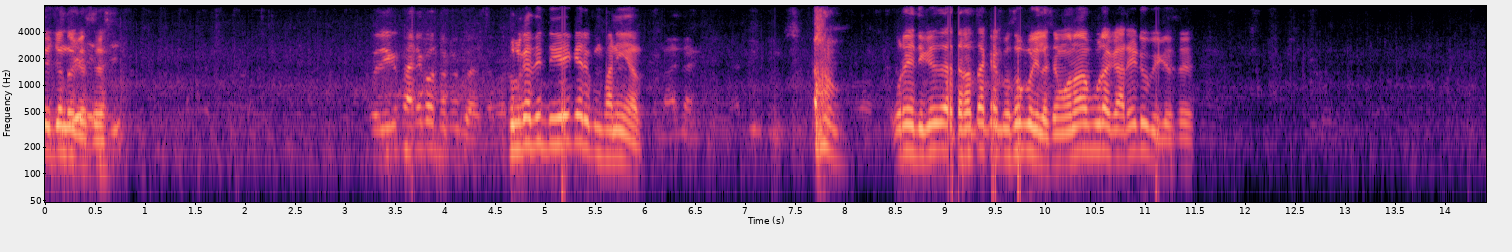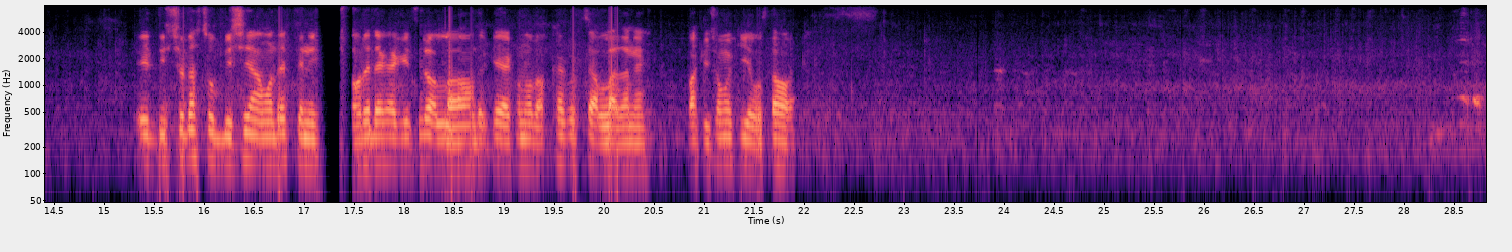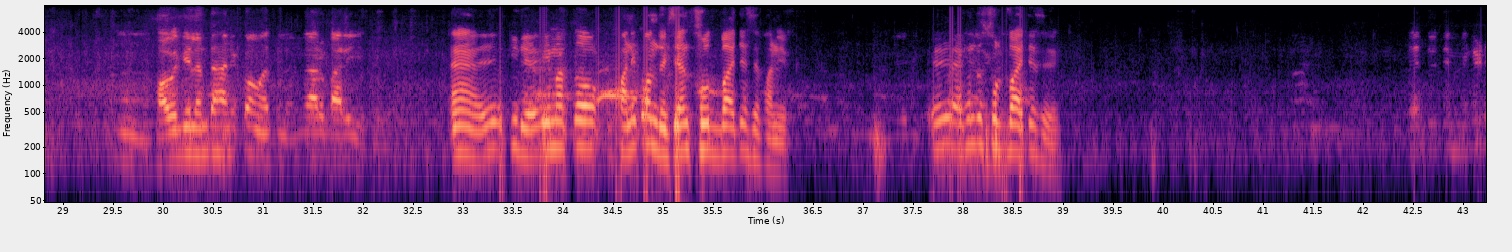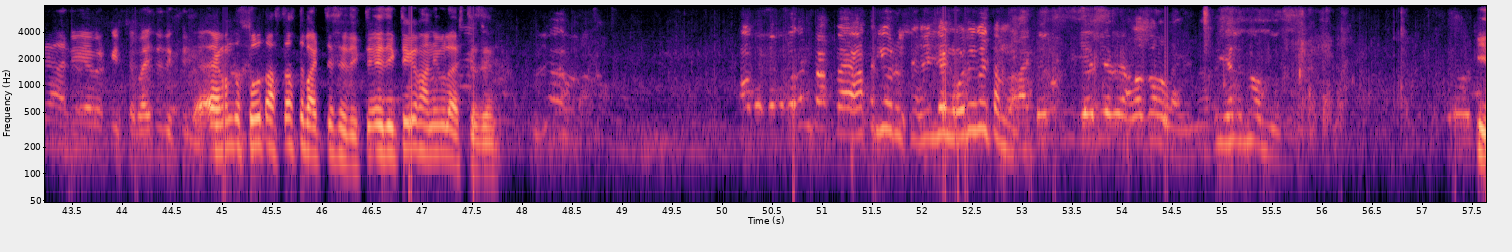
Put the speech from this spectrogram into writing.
পর্যন্ত গেছে। ফুলগাছির দিকে কীরকম পানি আর? ওরে এদিকে তারা তো একটা গোসল মনে হয় পুরা গাড়ি ডুবে গেছে। এই দৃশ্যটা চব্বিশে আমাদের ফেনী শহরে দেখা গেছিল আল্লাহ আমাদেরকে এখনও রক্ষা করছে আল্লাহ জানে বাকি সময় কি অবস্থা হয়। হবে তো হানি কম আছিল আর বাড়ি গেছে। হ্যাঁ এই কি রে এই মাত্র পানি কম দেখছেন স্রোত বাইতেছে পানির এই এখন তো স্রোত বাইতেছে। এখন তো স্রোত আস্তে আস্তে বাড়তেছে এদিক থেকে এদিক থেকে পানিগুলো আসতেছে। কি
